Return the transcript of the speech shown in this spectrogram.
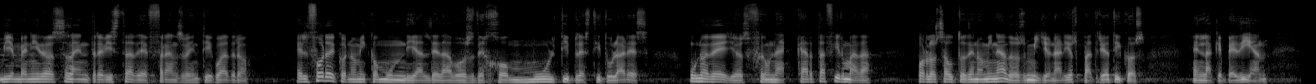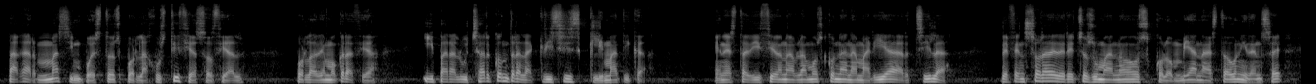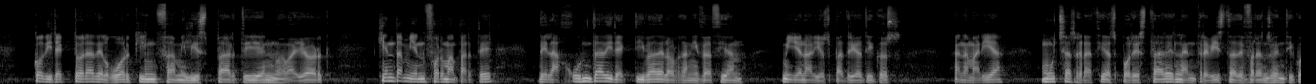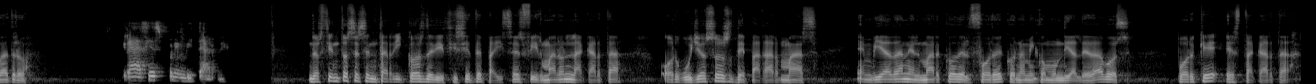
Bienvenidos a la entrevista de France 24. El Foro Económico Mundial de Davos dejó múltiples titulares. Uno de ellos fue una carta firmada por los autodenominados millonarios patrióticos, en la que pedían pagar más impuestos por la justicia social, por la democracia y para luchar contra la crisis climática. En esta edición hablamos con Ana María Archila, defensora de derechos humanos colombiana estadounidense, codirectora del Working Families Party en Nueva York quien también forma parte de la junta directiva de la organización Millonarios Patrióticos. Ana María, muchas gracias por estar en la entrevista de France 24. Gracias por invitarme. 260 ricos de 17 países firmaron la carta Orgullosos de pagar más, enviada en el marco del Foro Económico Mundial de Davos. ¿Por qué esta carta?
